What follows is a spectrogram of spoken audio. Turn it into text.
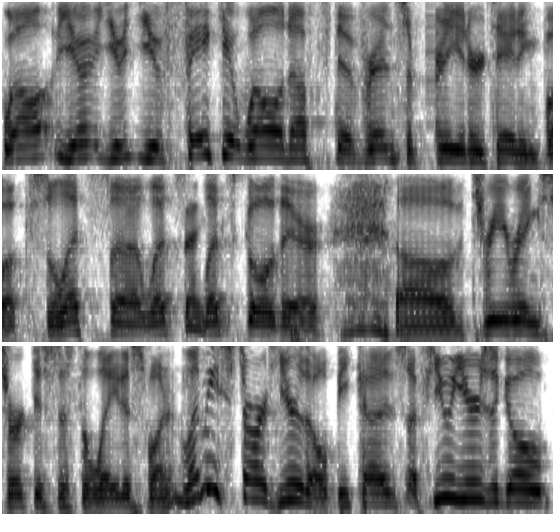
well, you, you you fake it well enough to have written some pretty entertaining books. So let's uh, let's Thank let's you. go there. Uh, Three Ring Circus is the latest one. Let me start here though, because a few years ago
